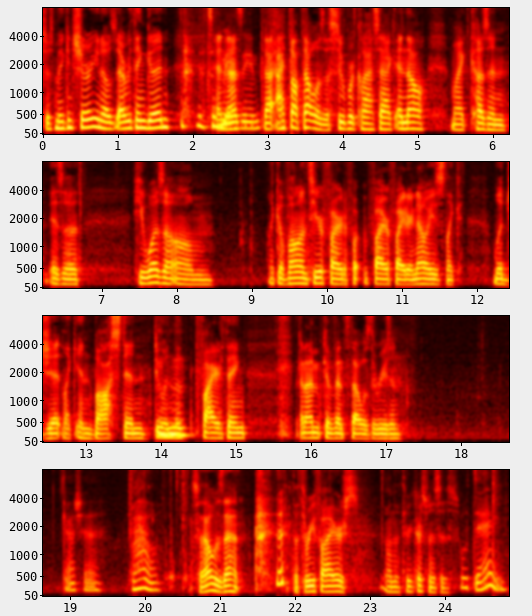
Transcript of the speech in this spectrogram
just making sure you know is everything good." That's and that- amazing. That, I thought that was a super class act. And now my cousin is a he was a um like a volunteer fire firefighter. Now he's like legit like in Boston doing Mm-hmm. the fire thing. And I'm convinced that was the reason. Gotcha. Wow. So that was that. the three fires on the three Christmases. Well, dang.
